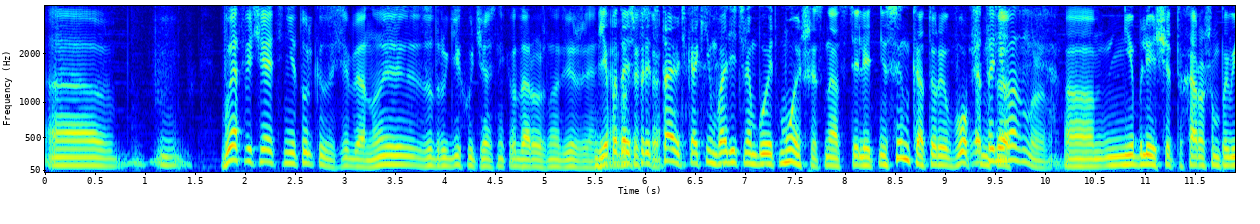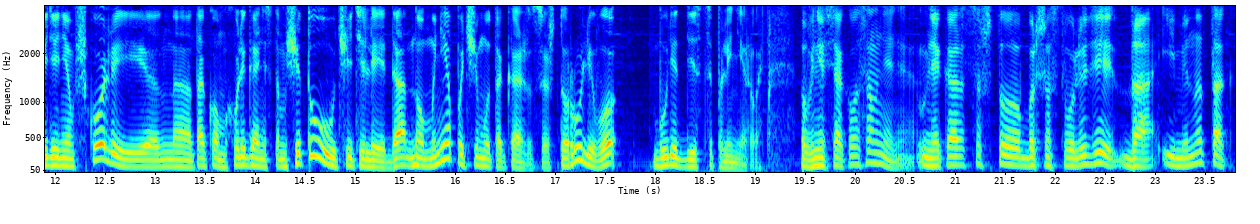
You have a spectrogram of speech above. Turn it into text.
Э, Вы отвечаете не только за себя, но и за других участников дорожного движения. Я Вот пытаюсь всё. представить, каким водителем будет мой 16-летний сын, который, в общем-то, э, не блещет хорошим поведением в школе и э, на таком хулиганистом счету у учителей, да, но мне почему-то кажется, что руль его будет дисциплинировать. Вне всякого сомнения. Мне кажется, что большинство людей, да, именно так.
